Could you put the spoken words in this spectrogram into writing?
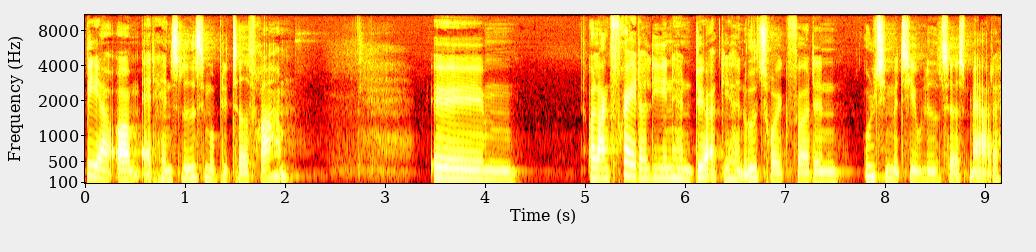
beder om, at hans lidelse må blive taget fra ham. Øh, og langfredag lige inden han dør, giver han udtryk for den ultimative lidelse og smerte.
